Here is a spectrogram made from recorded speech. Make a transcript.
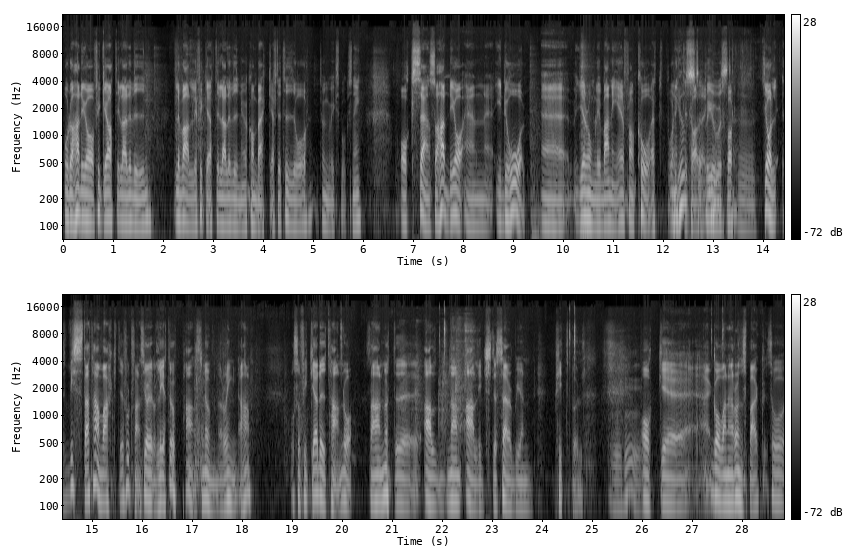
Och då hade jag, fick jag Attila Levin, eller Valli fick jag Attila Levin när jag kom back efter tio år i tungviktsboxning. Och sen så hade jag en idol, eh, Jerome Libaner från K1 på Ja, just 90-talet det, på Eurosport. Så jag visste att han var aktiv fortfarande så jag letade upp hans nummer och ringde han. Och så fick jag dit han då. Så han mötte Adnan Alic, the Serbian Pitbull. Och eh, gav han en rundspark så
